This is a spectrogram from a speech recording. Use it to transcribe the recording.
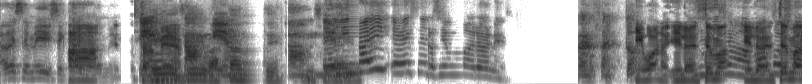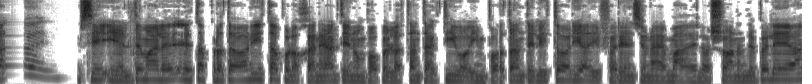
A veces medio Isekai Ah, también. Sí, También. sí, También. bastante. También. El. Ibai es en versión varones. Perfecto. Y bueno, y lo del se tema, y lo del tema, sí, y el tema de estas protagonistas, por lo general tienen un papel bastante activo e importante en la historia, a diferencia una vez más de los shonen de pelea,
